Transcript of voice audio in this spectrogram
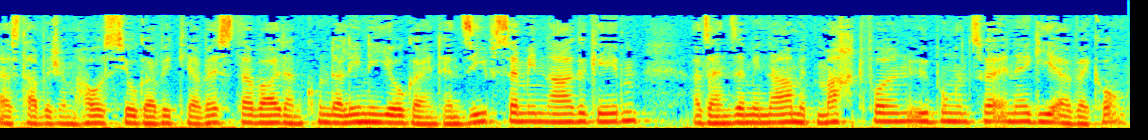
Erst habe ich im Haus Yoga Vidya Westerwald ein Kundalini Yoga Intensivseminar gegeben, also ein Seminar mit machtvollen Übungen zur Energieerweckung.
